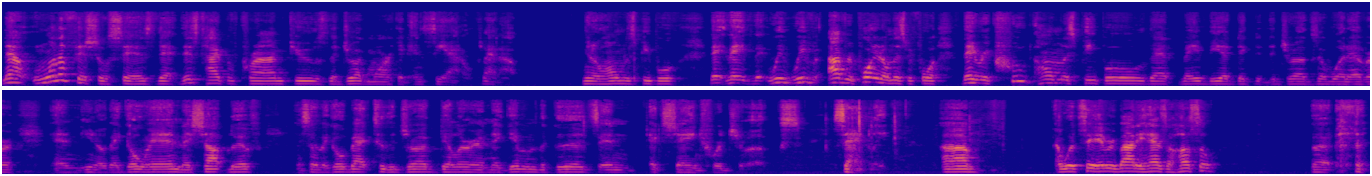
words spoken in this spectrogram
Now, one official says that this type of crime fuels the drug market in Seattle, flat out. You know, homeless people. They, they, they we, we've I've reported on this before. They recruit homeless people that may be addicted to drugs or whatever, and you know they go in, they shoplift, and so they go back to the drug dealer and they give them the goods in exchange for drugs. Sadly, um, I would say everybody has a hustle, but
